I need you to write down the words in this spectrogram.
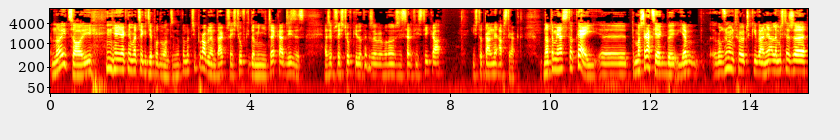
No i co? I nie, jak nie macie gdzie podłączyć, no to macie problem, tak? Przejściówki do mini jacka, Jesus. Znaczy przejściówki do tego, żeby podłączyć selfie sticka, jakiś totalny abstrakt. Natomiast okej, okay, yy, masz rację, jakby ja rozumiem twoje oczekiwania, ale myślę, że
